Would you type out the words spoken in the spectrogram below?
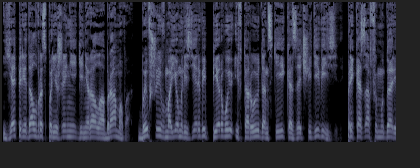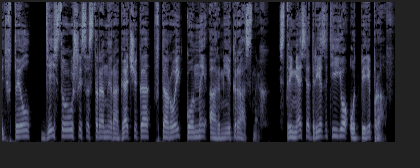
Я передал в распоряжение генерала Абрамова, бывшие в моем резерве первую и вторую донские казачьи дивизии, приказав им ударить в тыл, действовавший со стороны Рогачика второй конной армии красных стремясь отрезать ее от переправ.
